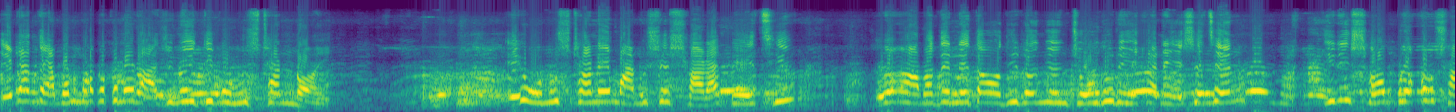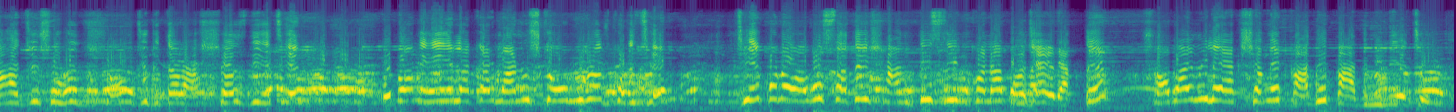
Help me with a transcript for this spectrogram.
এটা তেমন ভাবে কোনো রাজনৈতিক অনুষ্ঠান নয়। এই অনুষ্ঠানে মানুষের সাড়া পেয়েছি এবং আমাদের নেতা অধীর রঞ্জন চৌধুরী এখানে এসেছেন। তিনি সব রকম সাহায্য সহযোগ- সহযোগিতার আশ্বাস দিয়েছেন এবং এই এলাকার মানুষকে অনুরোধ করেছেন যে কোনো অবস্থাতেই শান্তি শৃঙ্খলা বজায় রাখতে সবাই একসঙ্গে কাঁধে কাঁধ মিলিয়ে চলবে।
